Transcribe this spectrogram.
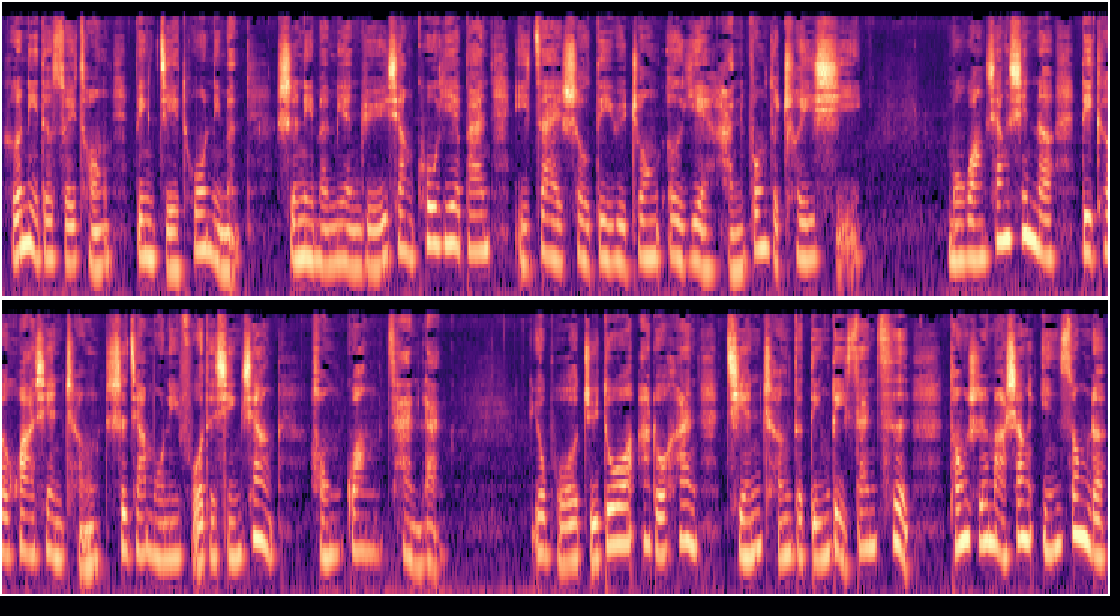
和你的随从，并解脱你们，使你们免于像枯叶般一再受地狱中恶业寒风的吹袭。魔王相信了，立刻化现成释迦牟尼佛的形象，红光灿烂。优婆居多阿罗汉虔诚的顶礼三次，同时马上吟诵了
